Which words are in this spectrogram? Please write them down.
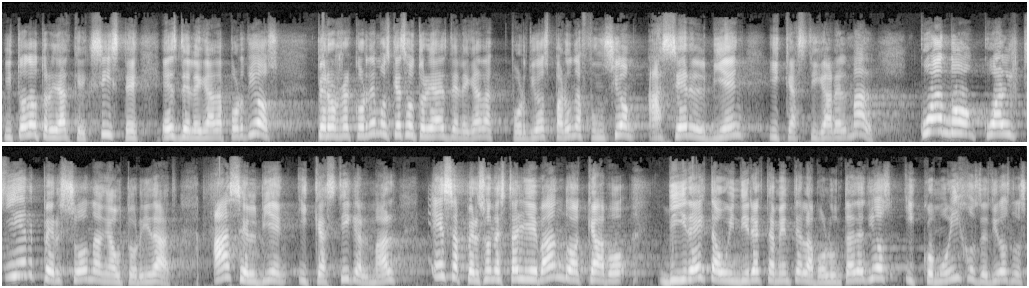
y toda autoridad que existe es delegada por Dios. Pero recordemos que esa autoridad es delegada por Dios para una función, hacer el bien y castigar el mal. Cuando cualquier persona en autoridad hace el bien y castiga el mal, esa persona está llevando a cabo directa o indirectamente la voluntad de Dios y como hijos de Dios nos,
